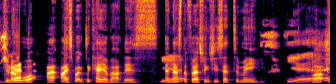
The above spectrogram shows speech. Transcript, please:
Do you know what? I, I spoke to Kay about this, and that's the first thing she said to me. Yeah. But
